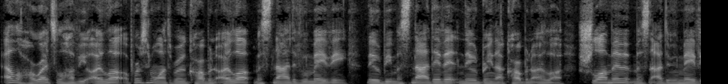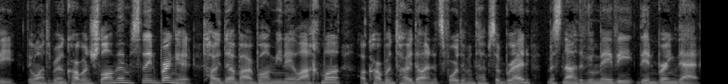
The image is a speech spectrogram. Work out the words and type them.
Ella haretz lahavi oila. A person who wants to bring a korban oila masnadev umevi. They would be masnadev it and they would bring that korban oila. Shlomim masnadiv mevi. They want to bring korban shlomim, so they'd bring it. Taida varba mine lachma, a korban taida, and it's four different types of bread. Masnadiv mevi, they'd bring that.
